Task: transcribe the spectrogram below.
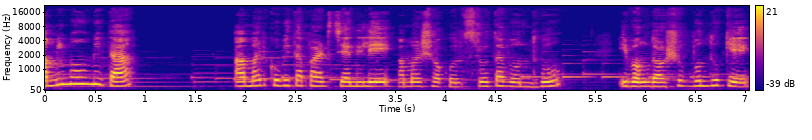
আমি মৌমিতা, আমার কবিতা পাঠ চ্যানেলে আমার সকল শ্রোতা বন্ধু এবং দর্শক বন্ধুকে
